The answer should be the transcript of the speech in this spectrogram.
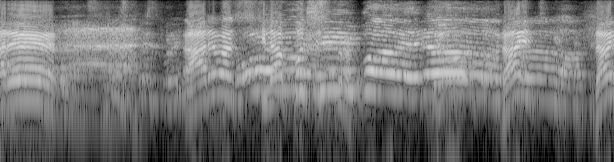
Are! Are vas skilla på Oj, bayrak! Daj! Daj!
